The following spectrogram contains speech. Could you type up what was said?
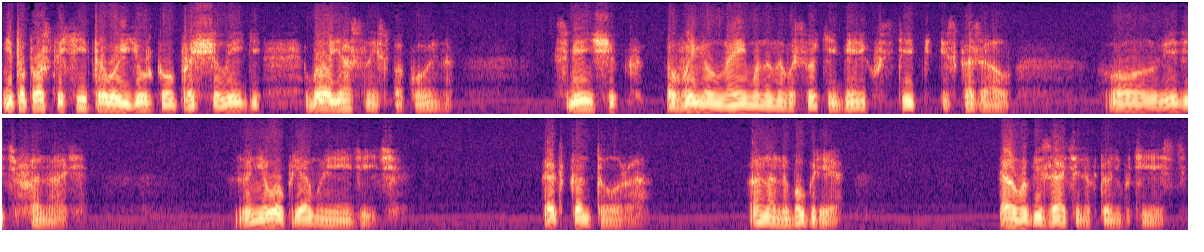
не то просто хитрого и юркого прощелыги, было ясно и спокойно. Сменщик вывел Неймана на высокий берег в степь и сказал, «Вон, видите фонарь? На него прямо и идите. Это контора. Она на бугре. Там обязательно кто-нибудь есть.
